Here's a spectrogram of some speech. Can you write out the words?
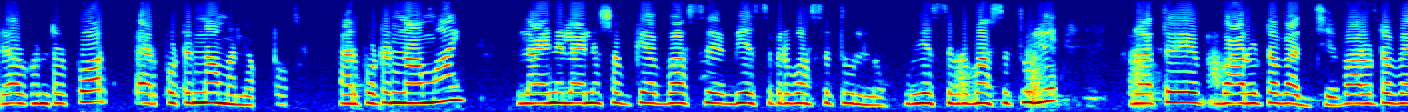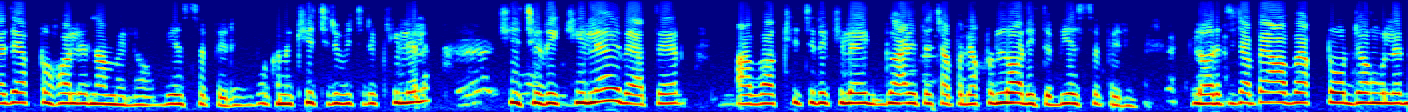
দেড় ঘণ্টার পর এয়ারপোর্টের নামালো একটা। এয়ারপোর্টের নামায় লাইনে লাইনে সবকে বাসে বিএসএফ এর বাসে তুললো। বিএসএফ এর বাসে তুলে রাতে বারোটা বাজছে। বারোটা বাজে একটা হলে নামেলো বিএসএফ এর। ওখানে খিচড়ি বিচড়ি খিলে খিচড়ি খিলে রাতের আবার খিচড়ি খিলে গাড়িতে চাপালো একটা লরিতে বিএসএফ এর লরিতে চাপে আবার একটা জঙ্গলের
